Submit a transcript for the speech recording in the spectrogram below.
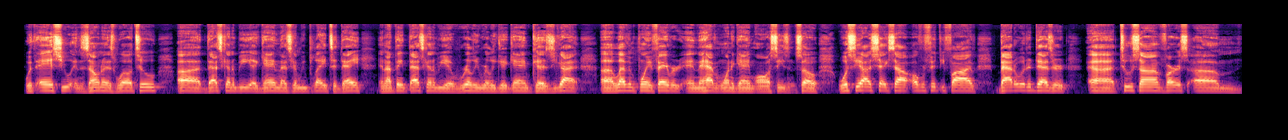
with ASU and Zona as well too. Uh, that's going to be a game that's going to be played today, and I think that's going to be a really really good game because you got uh, 11 point favorite and they haven't won a game all season. So we'll see how it shakes out. Over 55, Battle of the Desert, uh, Tucson versus. Um,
